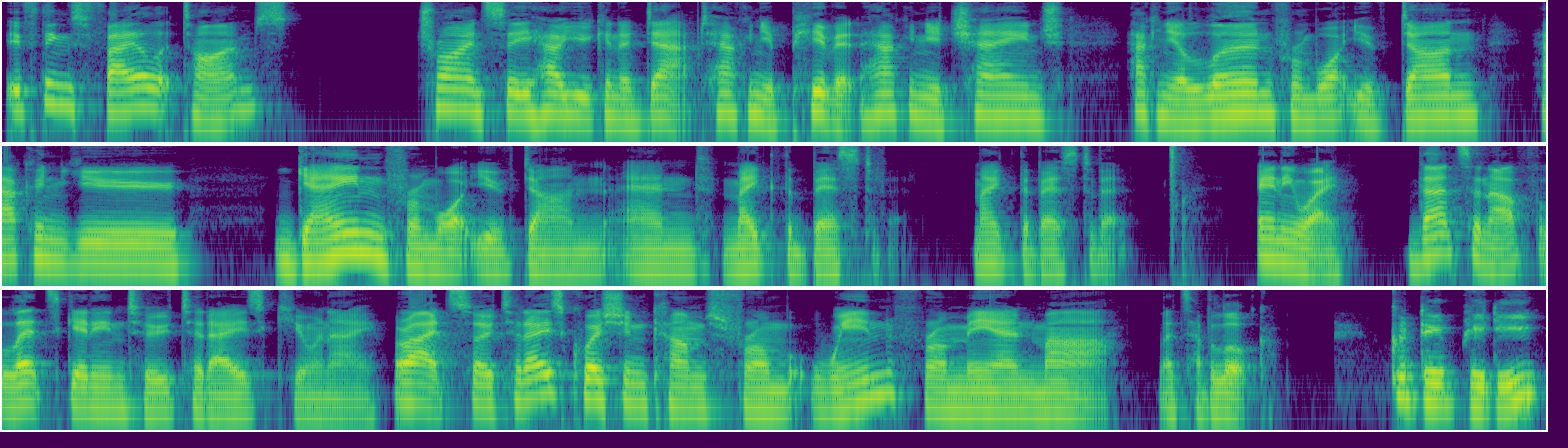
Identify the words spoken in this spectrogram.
if things fail at times, try and see how you can adapt. How can you pivot? How can you change? How can you learn from what you've done? How can you gain from what you've done and make the best of it? Make the best of it. Anyway, that's enough. Let's get into today's Q&A. All right, so today's question comes from Win from Myanmar. Let's have a look. Good day, PD.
